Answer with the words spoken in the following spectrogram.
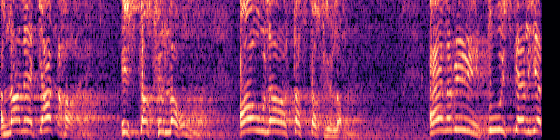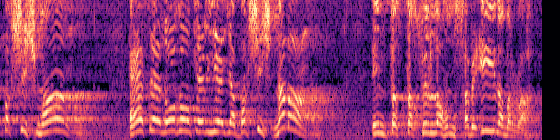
अल्लाह ने क्या कहा है? इस तक फिर तकफिर औला तस्तफिर ए नबी, तू इसके लिए बख्शिश मांग ऐसे लोगों के लिए या बख्शिश न मांग इन तस्तफिर लहम सब न मर रहा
